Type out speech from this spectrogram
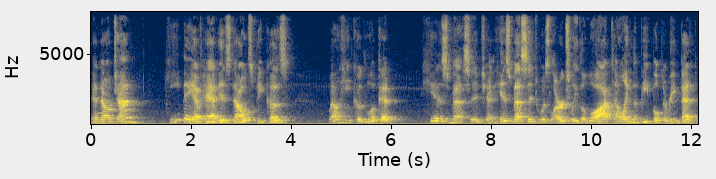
And now, John, he may have had his doubts because, well, he could look at his message, and his message was largely the law telling the people to repent.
